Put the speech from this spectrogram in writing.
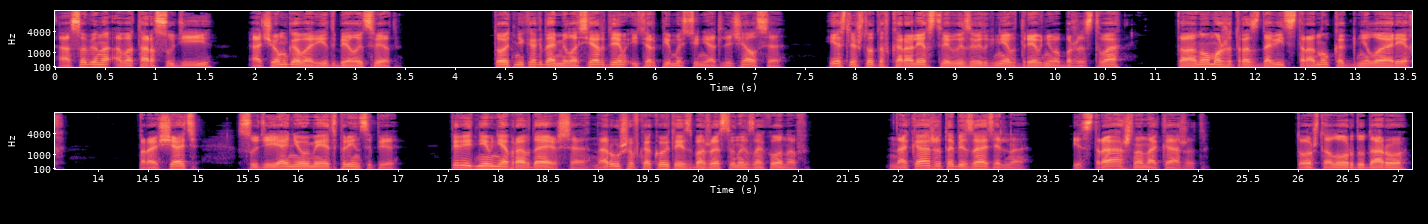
особенно аватар судьи, о чем говорит белый цвет. Тот никогда милосердием и терпимостью не отличался, если что-то в королевстве вызовет гнев древнего божества, то оно может раздавить страну, как гнилой орех. Прощать судья не умеет в принципе. Перед ним не оправдаешься, нарушив какой-то из божественных законов. Накажет обязательно. И страшно накажет. То, что лорду Дару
